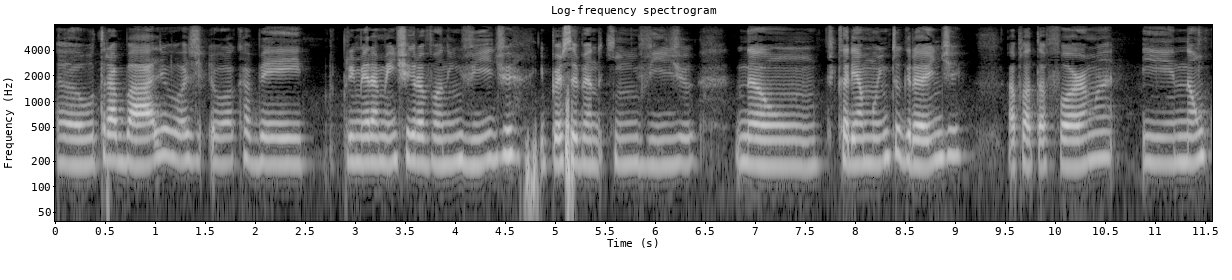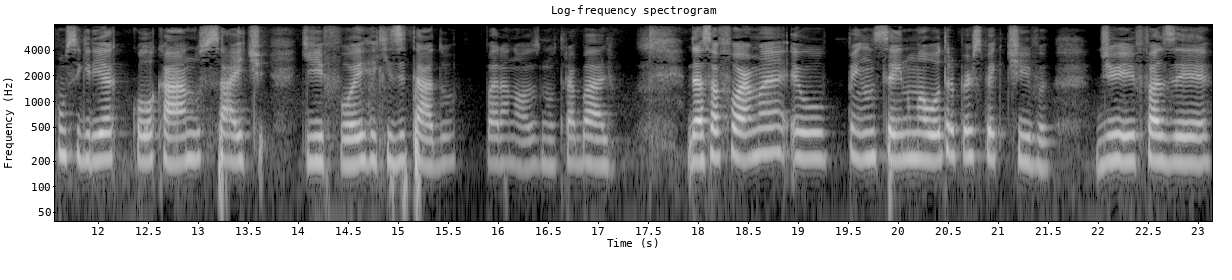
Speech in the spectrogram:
uh, o trabalho eu acabei primeiramente gravando em vídeo e percebendo que em vídeo não ficaria muito grande a plataforma e não conseguiria colocar no site que foi requisitado para nós no trabalho. Dessa forma, eu pensei numa outra perspectiva de fazer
